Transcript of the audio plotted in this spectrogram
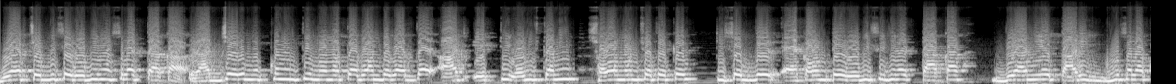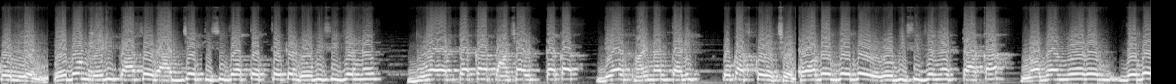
দু হাজার চব্বিশে রবি মৌসুমের টাকা? রাজ্যের মুখ্যমন্ত্রী মমতা বন্দ্যোপাধ্যায় আজ একটি অনুষ্ঠানিক সভামঞ্চ থেকে কৃষকদের অ্যাকাউন্টে রবি সিজনের টাকা দেওয়া নিয়ে তারিখ ঘোষণা করলেন এবং এরই পাশে রাজ্যে কৃষি দপ্তর থেকে রবি সিজনের দু হাজার টাকা, পাঁচ হাজার টাকা দেওয়ার ফাইনাল তারিখ প্রকাশ করেছে। কবে দেবে? রবি সিজনের টাকা নভেম্বরে দেবে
